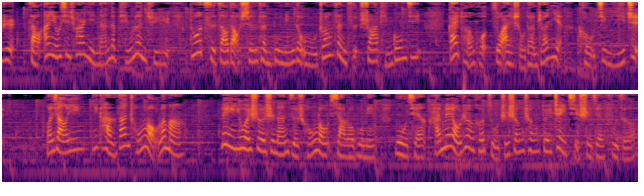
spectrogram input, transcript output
日，早安游戏圈以南的评论区域多次遭到身份不明的武装分子刷屏攻击。该团伙作案手段专业，口径一致。黄小英，你砍翻重楼了吗？另一位涉事男子重楼下落不明，目前还没有任何组织声称对这起事件负责。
